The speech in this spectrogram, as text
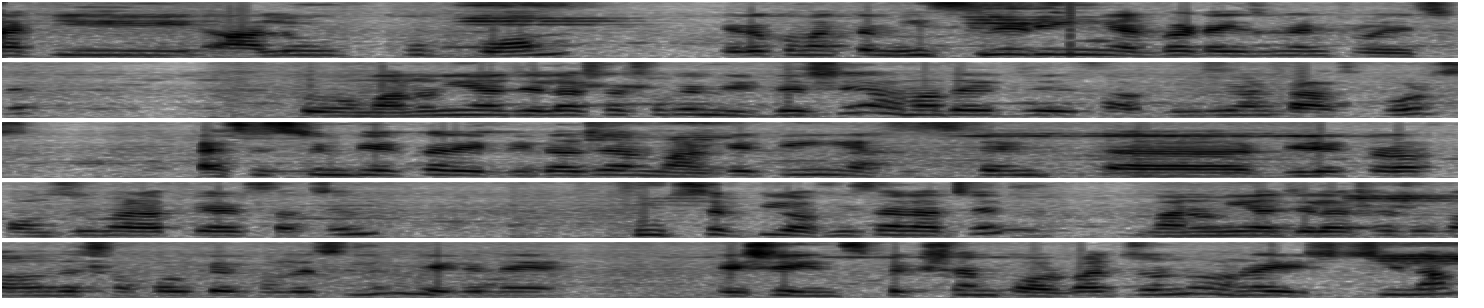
নাকি আলু খুব কম। এরকম একটা মিসলিডিং অ্যাডভার্টাইজমেন্ট রয়েছে। তো মাননীয় জেলা শাসকের নির্দেশে আমাদের যে sub division force assistant director agriculture marketing assistant director of consumer affairs আছেন ফুড সেফটি অফিসার আছেন। মাননীয় জেলা শাসক আমাদের সকলকে বলেছিলেন যে এখানে এসে ইন্সপেকশন করবার জন্য আমরা এসেছিলাম।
